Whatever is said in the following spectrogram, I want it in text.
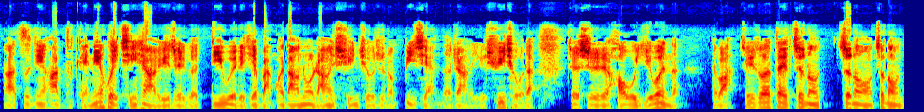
啊，资金哈肯定会倾向于这个低位的一些板块当中，然后寻求这种避险的这样的一个需求的，这是毫无疑问的。对吧？所以说，在这种这种这种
